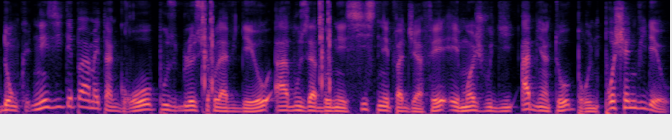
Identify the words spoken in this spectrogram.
Donc n'hésitez pas à mettre un gros pouce bleu sur la vidéo, à vous abonner si ce n'est pas déjà fait, et moi je vous dis à bientôt pour une prochaine vidéo.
